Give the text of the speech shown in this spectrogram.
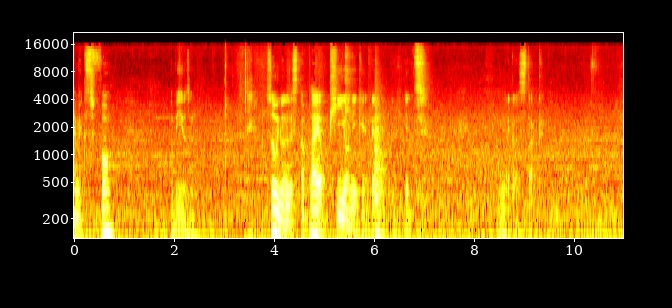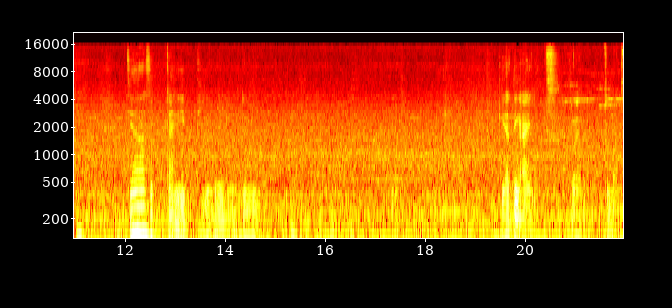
MX4 I'll be using. So we're gonna just apply a P on it and then it, oh my god stuck. Just a tiny P will do. Okay I think I applied too much.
